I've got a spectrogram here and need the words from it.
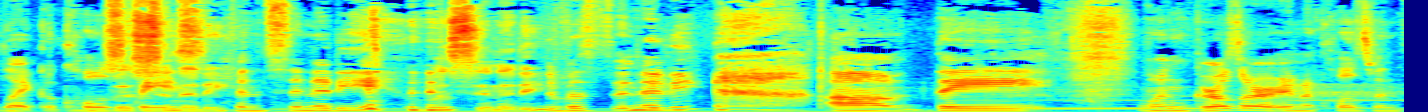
like a closed Vicinity? space vicinity vicinity. vicinity. Um, they when girls are in a close vin-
